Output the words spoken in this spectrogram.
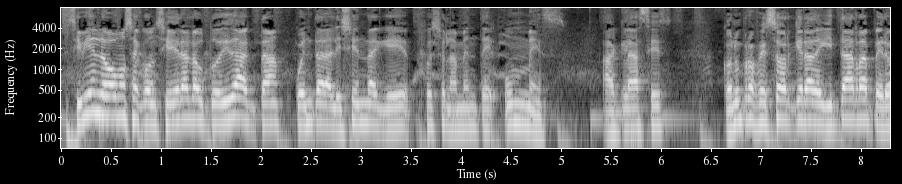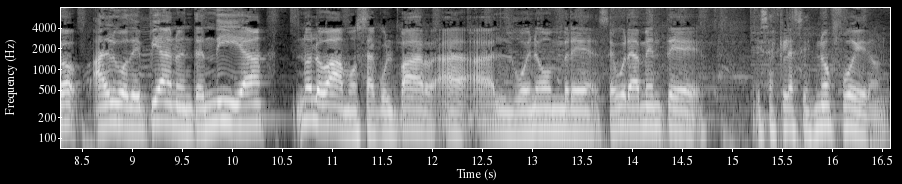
Si bien lo vamos a considerar autodidacta, cuenta la leyenda que fue solamente un mes a clases con un profesor que era de guitarra, pero algo de piano entendía. No lo vamos a culpar al buen hombre. Seguramente esas clases no fueron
